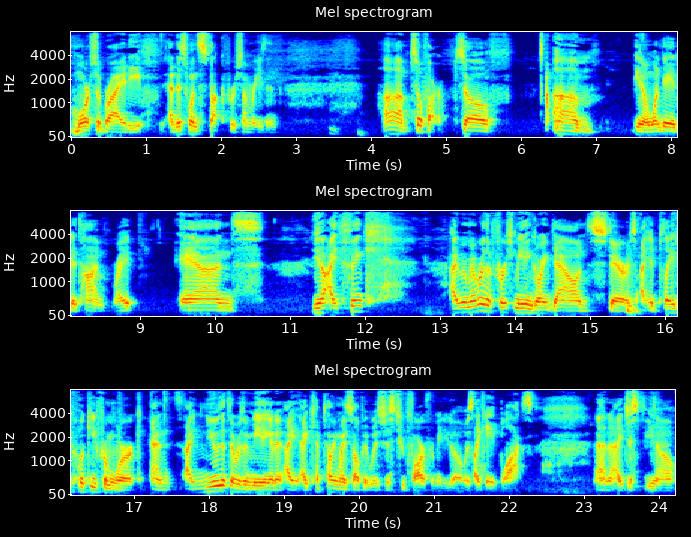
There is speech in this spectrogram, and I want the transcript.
more sobriety, and this one stuck for some reason. Um, so far. So, um, you know, one day at a time, right? And, you know, I think I remember the first meeting going downstairs. I had played hooky from work, and I knew that there was a meeting, and I, I kept telling myself it was just too far for me to go. It was like eight blocks, and I just, you know,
